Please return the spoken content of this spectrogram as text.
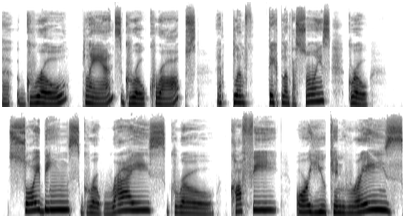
uh, grow plants, grow crops, né? Plant, ter plantações, grow soybeans, grow rice, grow coffee, or you can raise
